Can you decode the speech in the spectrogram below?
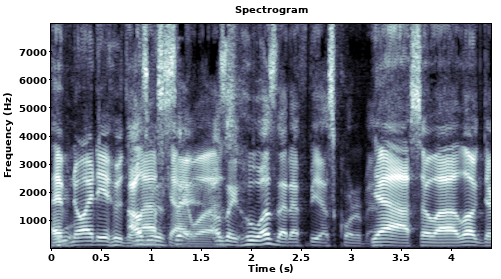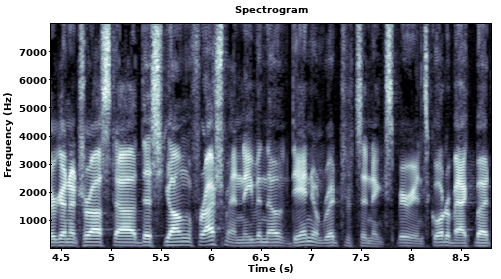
I have no idea who the was last guy say, was. I was like, who was that FBS quarterback? yeah, so uh, look, they're going to trust uh, this young freshman, even though Daniel Richardson, experienced quarterback, but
